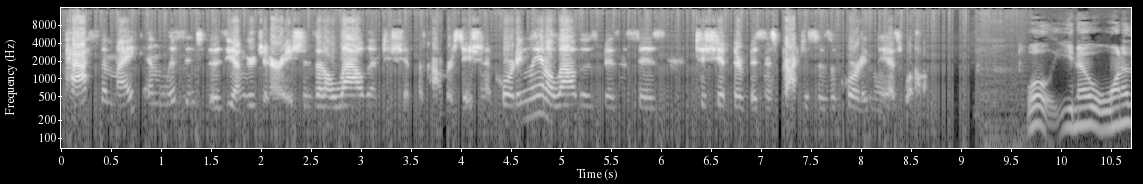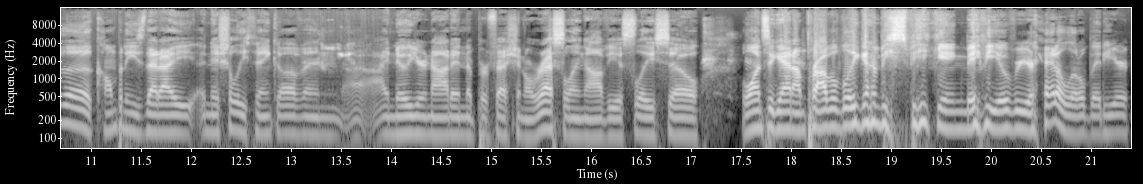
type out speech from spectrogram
pass the mic and listen to those younger generations and allow them to shift the conversation accordingly, and allow those businesses to shift their business practices accordingly as well. Well, you know, one of the companies that I initially think of, and I know you're not into professional wrestling, obviously, so once again, I'm probably going to be speaking maybe over your head a little bit here,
